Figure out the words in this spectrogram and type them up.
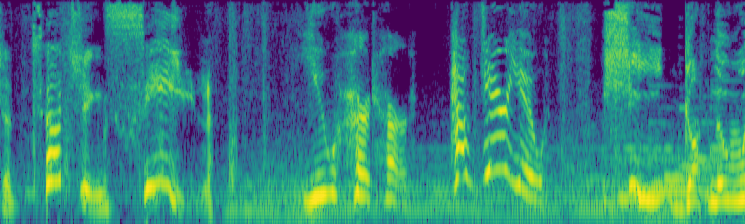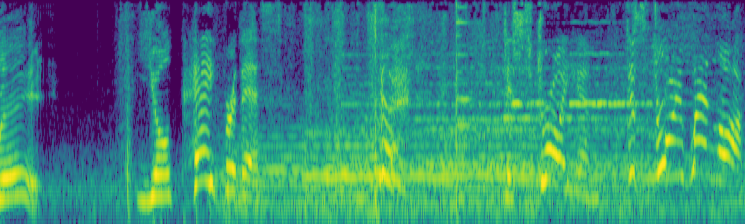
Such a touching scene. You hurt her. How dare you! She got in the way. You'll pay for this! Destroy him! Destroy Wenlock!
